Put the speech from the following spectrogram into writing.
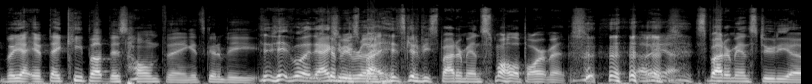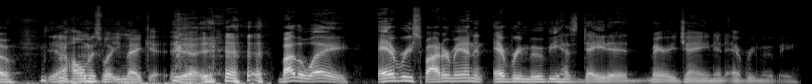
But yeah, if they keep up this home thing, it's gonna be well, it actually be be really- Spi- it's going to be Spider Man's small apartment. Oh, yeah. Spider Man studio. yeah, home is what you make it. yeah, yeah. By the way, every Spider Man in every movie has dated Mary Jane in every movie.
